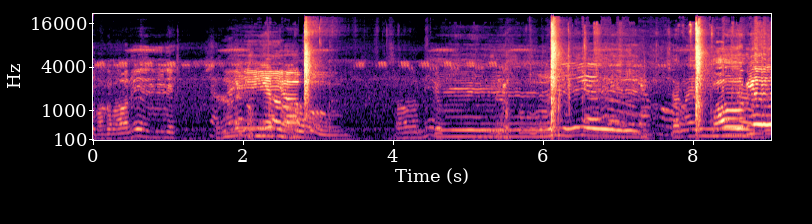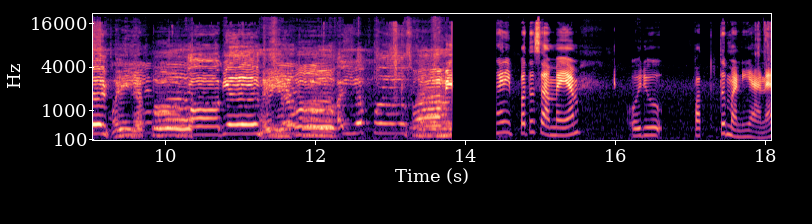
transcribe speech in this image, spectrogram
ഭഗവാനേ അങ്ങനെ ഇപ്പോഴത്തെ സമയം ഒരു പത്ത് മണിയാണ്.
